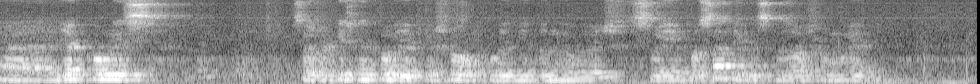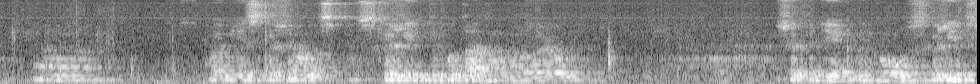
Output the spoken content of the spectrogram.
Е, Як колись, це вже після того, як пішов Леонід Данилович з своєї посади, він сказав, що ми, е, ви мені скажіть, скажіть депутатам, говорив, ще тоді був, скажіть,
